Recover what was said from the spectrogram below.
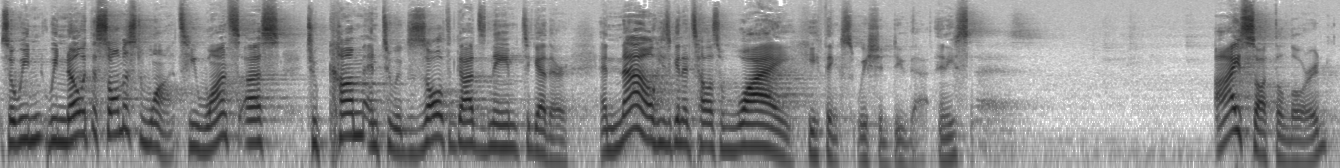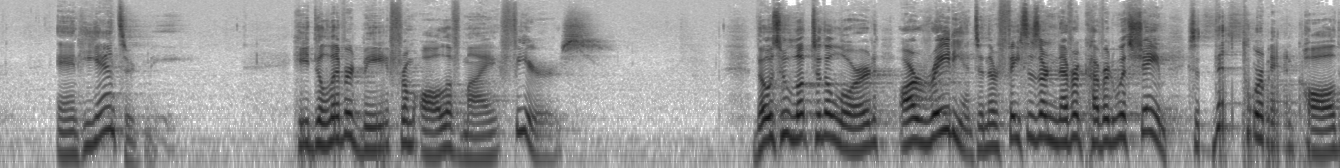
so we, we know what the psalmist wants. He wants us to come and to exalt God's name together. And now he's going to tell us why he thinks we should do that. And he says, I sought the Lord, and he answered me. He delivered me from all of my fears. Those who look to the Lord are radiant, and their faces are never covered with shame. He says, This poor man called,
